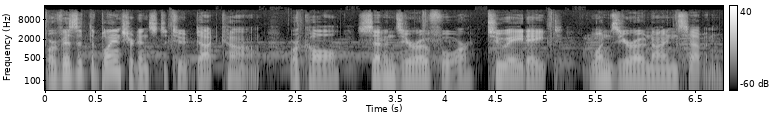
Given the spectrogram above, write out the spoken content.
or visit theblanchardinstitute.com or call 704 288 1097.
